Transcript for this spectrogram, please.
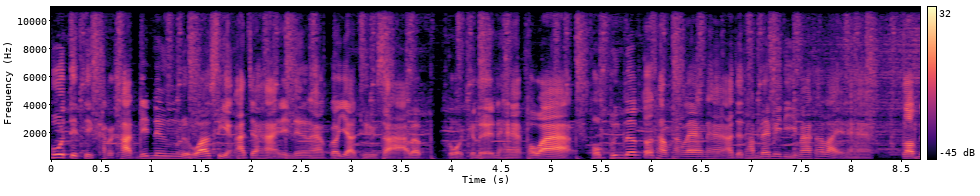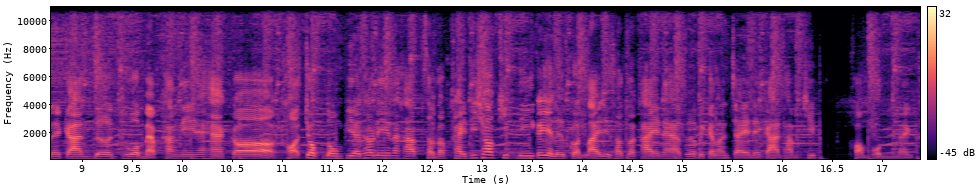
พูดติดติดขัดขัดนิดนึง หรือว่าเสียงอาจจะหายนิดนึงนะครับก็อย่าถือสาแบบโกรธกันเลยนะฮะเพราะว่าผมเพิ่งเริ่มต้นทำครั้งแรกนะฮะอาจจะทำได้ไม่ดีมากเท่าไหร่นะฮะสำหรับในการเดินทัวร์แมปครั้งนี้นะฮะก็ขอจบลงเพียงเท่านี้นะครับสำหรับใครที่ชอบคลิปนี้ก็อย่าลืมกดไลค์หรือ Subscribe นะฮะเพื่อเป็นกำลังใจในการทำคลิป ของผมในค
